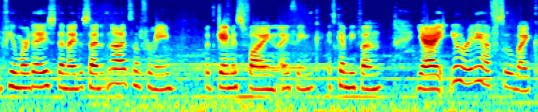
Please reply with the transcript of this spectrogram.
a few more days. Then I decided, nah, it's not for me. But the game is fine, I think. It can be fun. Yeah, you really have to like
